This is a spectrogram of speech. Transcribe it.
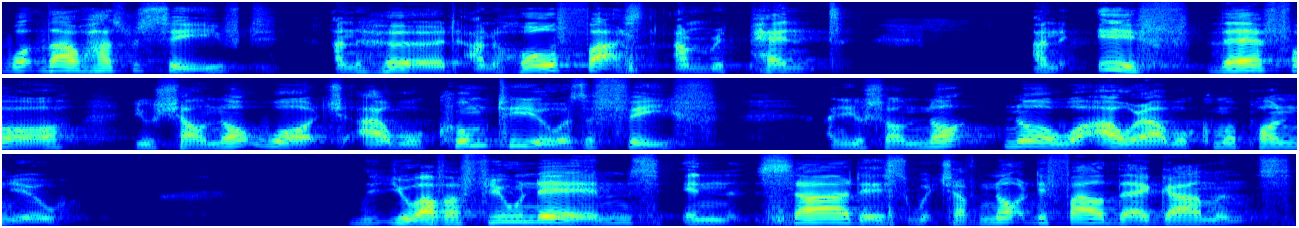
what thou hast received and heard, and hold fast and repent. And if therefore you shall not watch, I will come to you as a thief, and you shall not know what hour I will come upon you. You have a few names in Sardis which have not defiled their garments,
